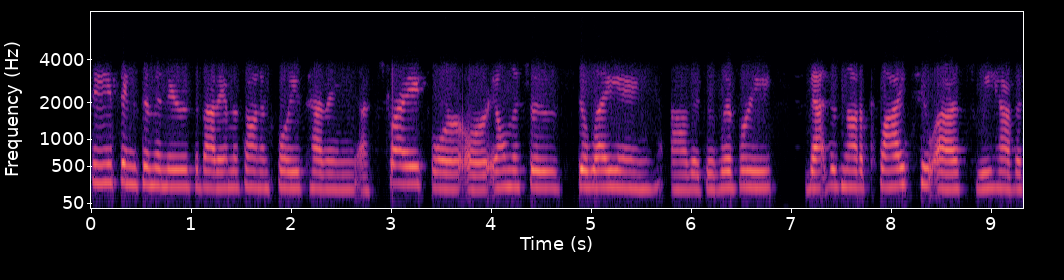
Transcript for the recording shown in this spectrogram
see things in the news about Amazon employees having a strike or or illnesses delaying uh, the delivery. That does not apply to us. We have a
